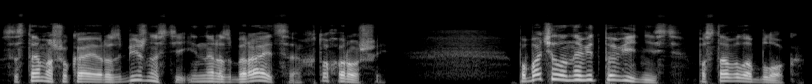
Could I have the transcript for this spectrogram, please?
Система шукає розбіжності і не розбирається, хто хороший. Побачила невідповідність, поставила блок.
